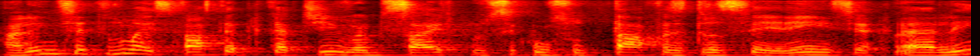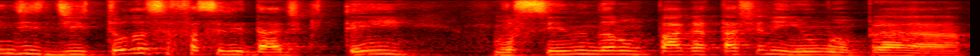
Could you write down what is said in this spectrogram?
Além de ser tudo mais fácil, ter aplicativo, website para você consultar, fazer transferência. Além de, de, toda essa facilidade que tem, você ainda não paga taxa nenhuma pra,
